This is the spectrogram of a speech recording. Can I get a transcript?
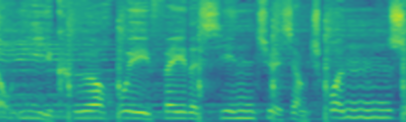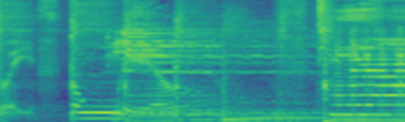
有一颗会飞的心，却像春水东流。天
